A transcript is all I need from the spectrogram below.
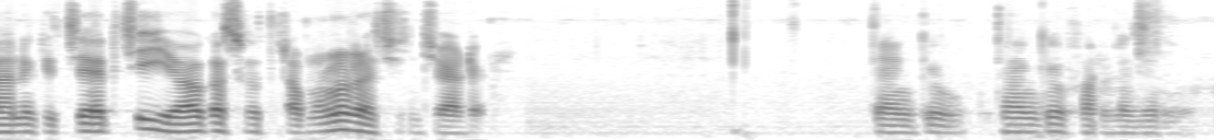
దానికి చేర్చి యోగ సూత్రములను రచించాడు. Thank you thank you for listening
